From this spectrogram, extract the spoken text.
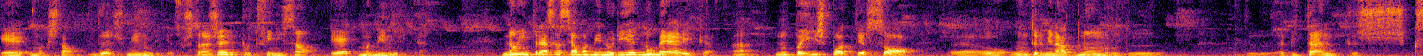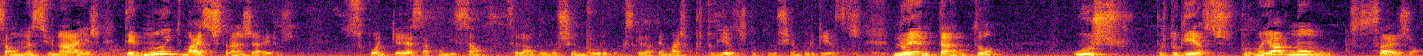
é uma questão das minorias. O estrangeiro, por definição, é uma minoria. Não interessa se é uma minoria numérica. Hein? Num país pode ter só uh, um determinado número de, de habitantes que são nacionais, ter muito mais estrangeiros. Suponho que é essa a condição, sei lá, do Luxemburgo, que se calhar tem mais portugueses do que luxemburgueses. No entanto, os portugueses, por maior número que sejam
